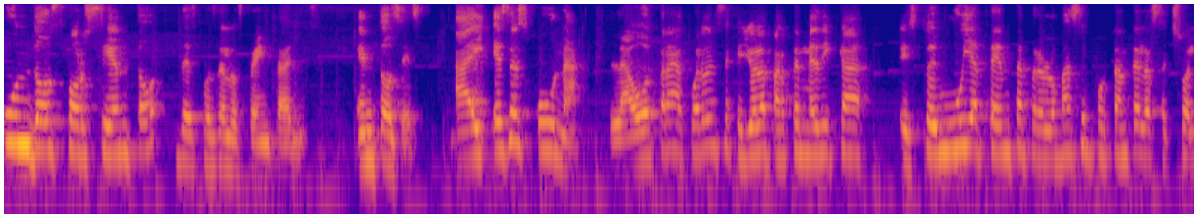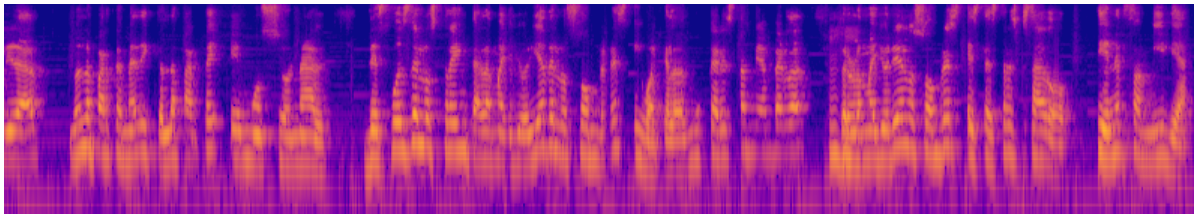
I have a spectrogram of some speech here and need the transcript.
un 2% después de los 30 años. Entonces, hay, esa es una. La otra, acuérdense que yo la parte médica estoy muy atenta, pero lo más importante de la sexualidad no es la parte médica, es la parte emocional. Después de los 30, la mayoría de los hombres, igual que las mujeres también, ¿verdad? Pero la mayoría de los hombres está estresado, tiene familia,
